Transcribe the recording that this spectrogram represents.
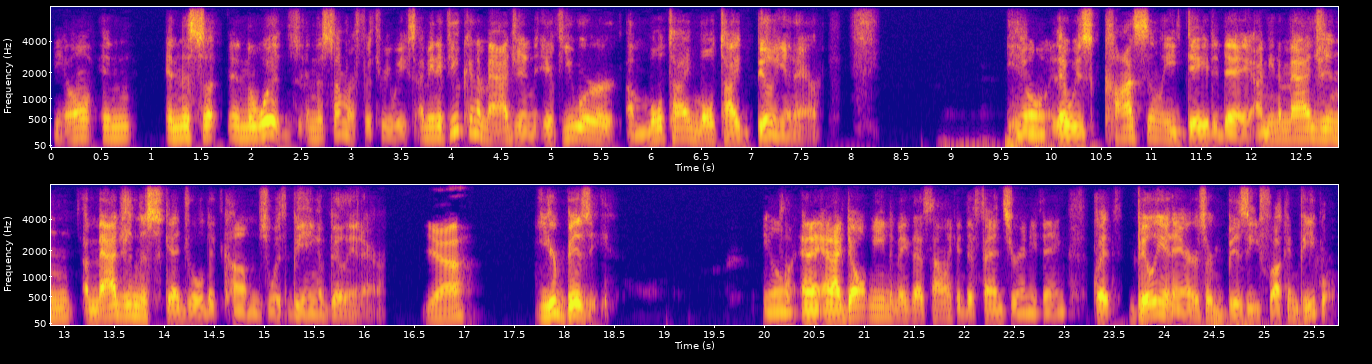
you know, in in the in the woods in the summer for three weeks. I mean, if you can imagine, if you were a multi multi billionaire, you know, that was constantly day to day. I mean, imagine imagine the schedule that comes with being a billionaire. Yeah. You're busy. You know, and and I don't mean to make that sound like a defense or anything, but billionaires are busy fucking people.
